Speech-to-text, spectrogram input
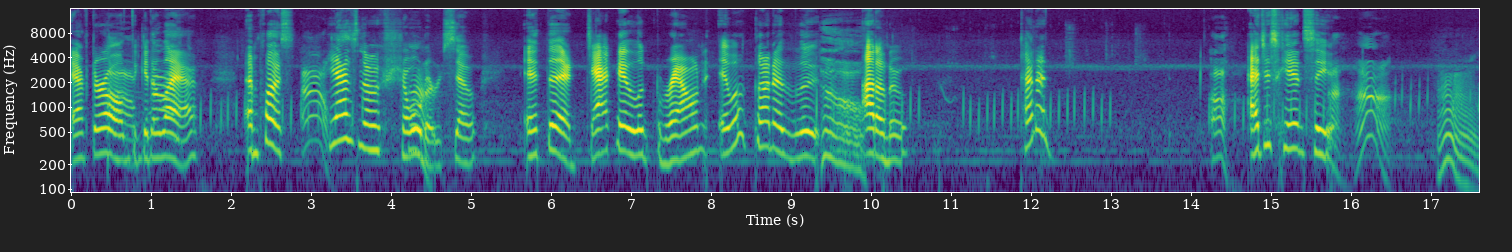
after all oh, to get a laugh. And plus, Ow. he has no shoulders, huh. so if the jacket looked round, it would kind of look, I don't know, kind of, Oh. I just can't see it. Uh-huh. Hmm.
